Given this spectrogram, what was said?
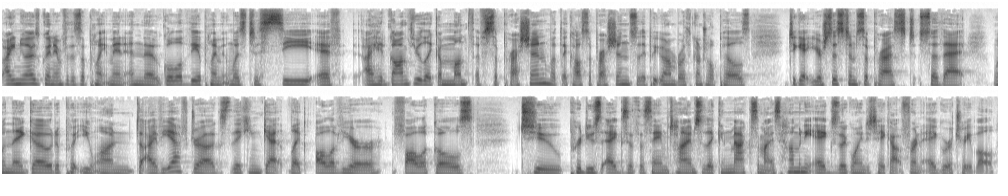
I knew I was going in for this appointment, and the goal of the appointment was to see if I had gone through like a month of suppression, what they call suppression. So they put you on birth control pills to get your system suppressed so that when they go to put you on the IVF drugs, they can get like all of your follicles to produce eggs at the same time so they can maximize how many eggs they're going to take out for an egg retrieval.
